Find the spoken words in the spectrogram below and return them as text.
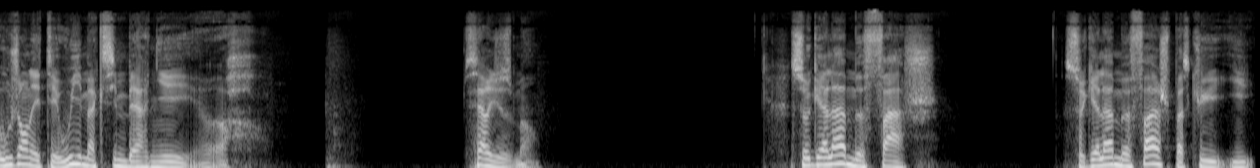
Où j'en étais? Oui, Maxime Bernier. Oh. Sérieusement. Ce gars-là me fâche. Ce gars-là me fâche parce qu'il il-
